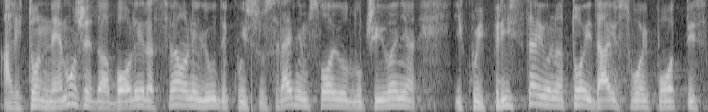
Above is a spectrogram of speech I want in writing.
Ali to ne može da abolira sve one ljude koji su u srednjem sloju odlučivanja i koji pristaju na to i daju svoj potpis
